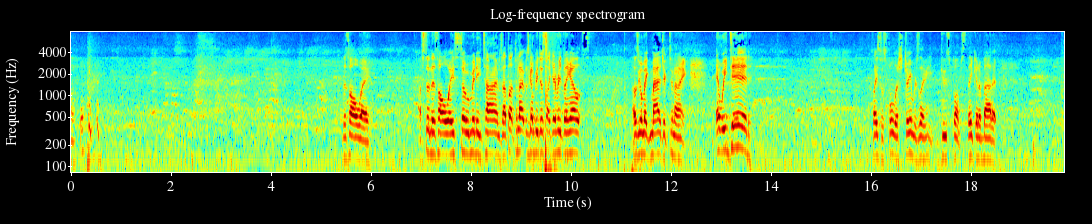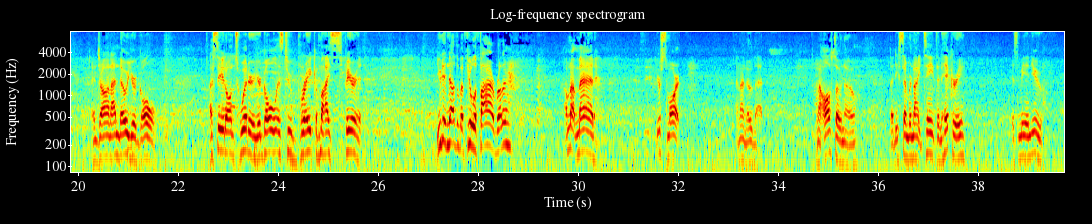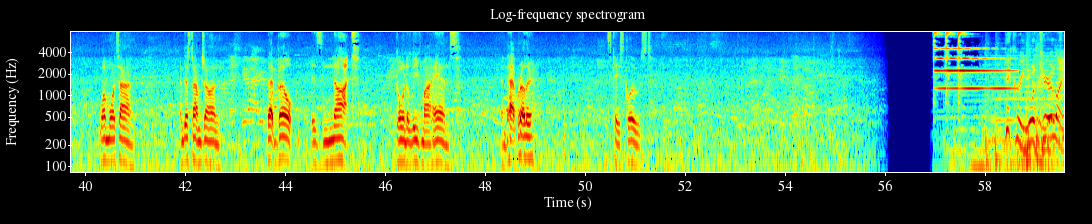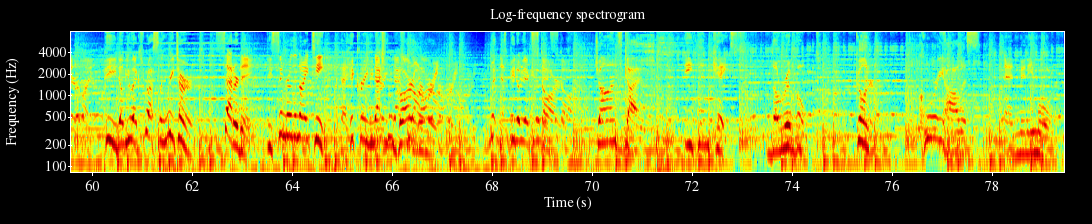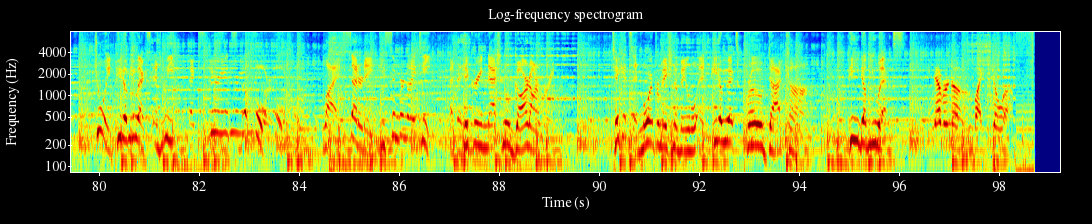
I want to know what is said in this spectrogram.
this hallway. I've stood in this hallway so many times. I thought tonight was gonna be just like everything else. I was gonna make magic tonight. And we did. Place was full of streamers, like goosebumps thinking about it. And John, I know your goal. I see it on Twitter. Your goal is to break my spirit. You did nothing but fuel the fire, brother. I'm not mad. You're smart. And I know that. And I also know that December 19th in Hickory, it's me and you. One more time. And this time, John, that belt is not going to leave my hands. And that, brother, is case closed. Hickory, North Carolina. PWX Wrestling returns Saturday, December the 19th at the Hickory National Guard Armory. Witness PWX stars John Skyler, Ethan Case, The Revolt, Gunner, Corey Hollis, and many more. Join PWX as we experience the Force. Live Saturday, December 19th at the Hickory National Guard Armory. Tickets and more information available at pwxpro.com. PWX. You never know who might show up.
